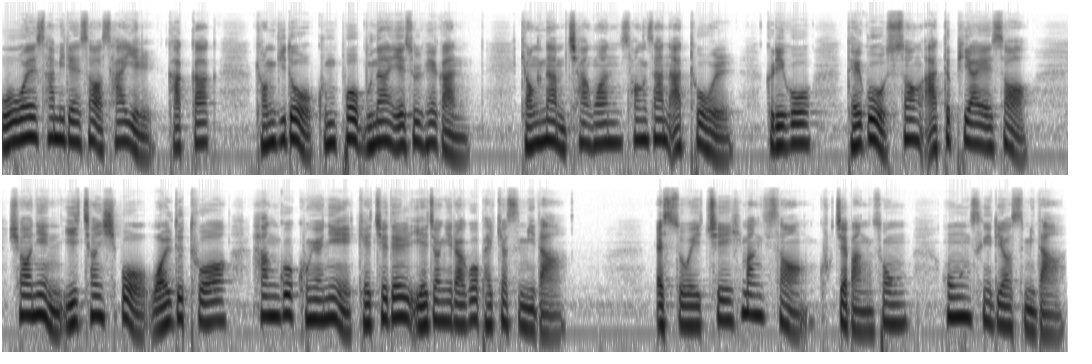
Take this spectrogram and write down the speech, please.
5월 3일에서 4일 각각 경기도 군포 문화예술회관, 경남 창원 성산 아트홀, 그리고 대구 수성 아트피아에서 션인 2015 월드투어 한국 공연이 개최될 예정이라고 밝혔습니다. SOH 희망지성 국제방송 홍승일이었습니다.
